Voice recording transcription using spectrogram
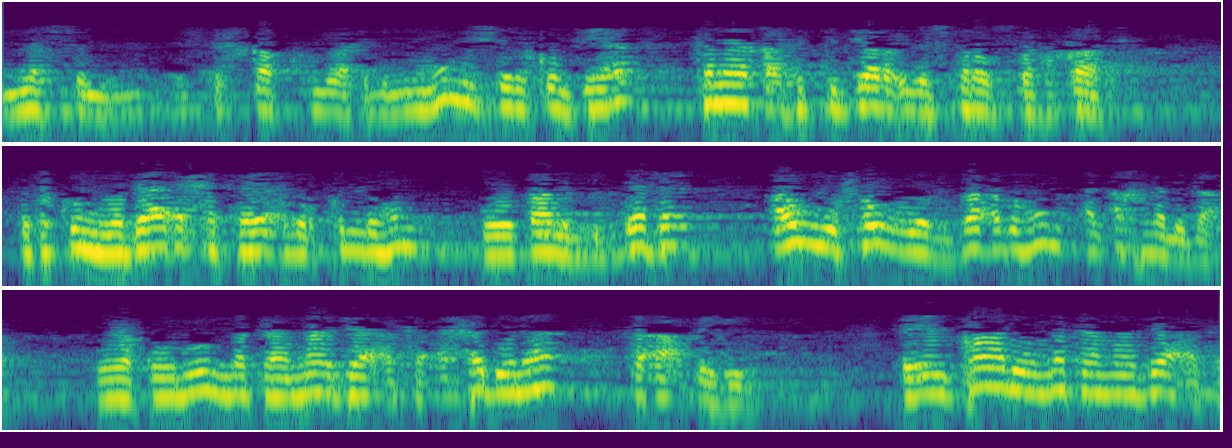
نفس الاستحقاق كل واحد منهم يشتركون فيها كما يقع في التجارة إذا اشتروا الصفقات. فتكون ودائع حتى يحضر كلهم ويطالب بالدفع أو يفوض بعضهم الأخذ لبعض. ويقولون متى ما جاءك أحدنا فأعطه. فإن قالوا متى ما جاءك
